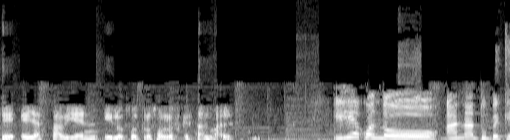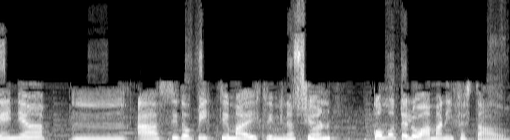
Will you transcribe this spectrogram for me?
que ella está bien y los otros son los que están mal. Ilia, cuando Ana, tu pequeña, mm, ha sido víctima de discriminación, ¿cómo te lo ha manifestado?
